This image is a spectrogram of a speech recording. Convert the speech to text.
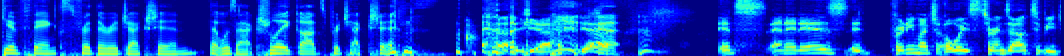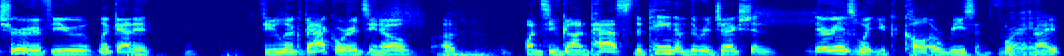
give thanks for the rejection that was actually God's protection. yeah, yeah, yeah. It's and it is. It pretty much always turns out to be true if you look at it. If you look backwards, you know, uh, once you've gone past the pain of the rejection, there is what you could call a reason for right. it, right?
